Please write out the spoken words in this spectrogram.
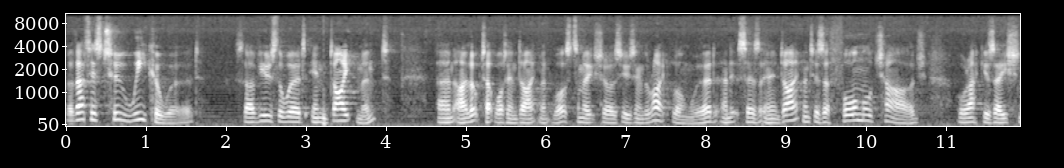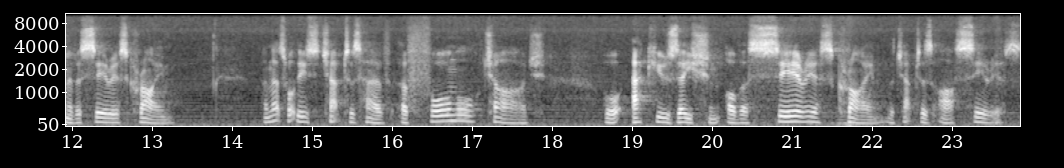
but that is too weak a word. So I've used the word indictment, and I looked up what indictment was to make sure I was using the right long word, and it says an indictment is a formal charge or accusation of a serious crime. And that's what these chapters have a formal charge or accusation of a serious crime. The chapters are serious.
